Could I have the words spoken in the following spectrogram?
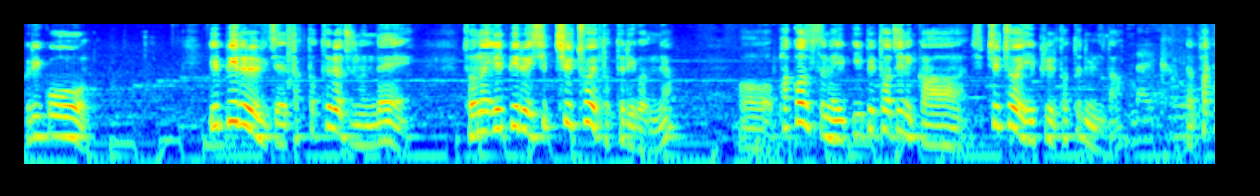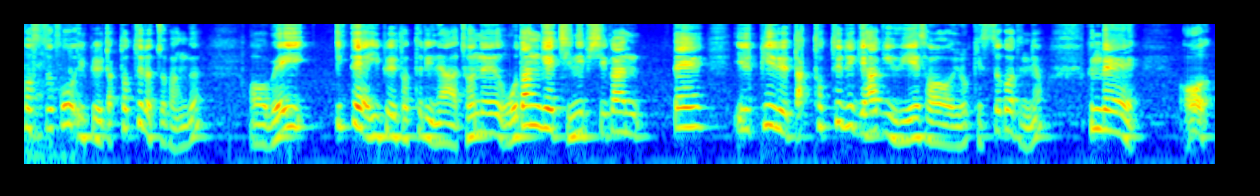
그리고 1피를 이제 딱 터트려 주는데 저는 1피를 17초에 터트리거든요. 어, 파커스 쓰면 1필 터지니까 17초에 1필 터트립니다. 네, 파커 쓰고 1필 딱 터트렸죠 방금. 어, 왜 이, 이때 2필 터트리냐? 저는 5단계 진입 시간 때 1필을 딱 터트리게 하기 위해서 이렇게 쓰거든요. 근데 어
